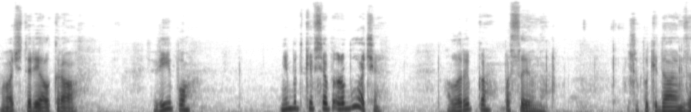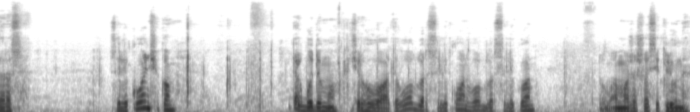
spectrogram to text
Бачите, Real. Віпо. Ніби таке все робоче, але рибка пасивна. Якщо покидаємо зараз силікончиком. І так будемо чергувати. Воблер, силікон, воблер, силікон. Думаю, може щось і клюне.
